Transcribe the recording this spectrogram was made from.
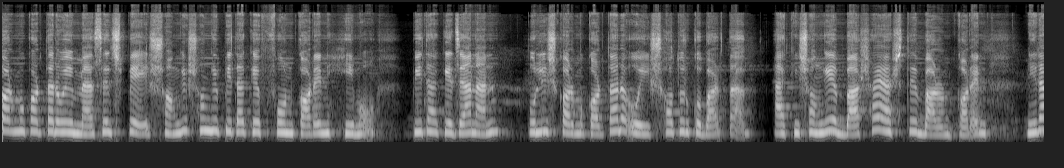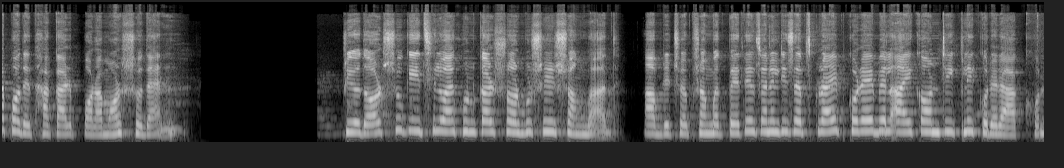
কর্মকর্তার ওই মেসেজ পেয়ে সঙ্গে সঙ্গে পিতাকে ফোন করেন হিমো। পিতাকে জানান, পুলিশ কর্মকর্তার ওই সতর্ক বার্তা। একই সঙ্গে বাসায় আসতে বারণ করেন, নিরাপদে থাকার পরামর্শ দেন। প্রিয় দর্শক, এই ছিল এখনকার সর্বশেষ সংবাদ। আপডেট সব সংবাদ পেতে চ্যানেলটি সাবস্ক্রাইব করে বেল আইকনটি ক্লিক করে রাখুন।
